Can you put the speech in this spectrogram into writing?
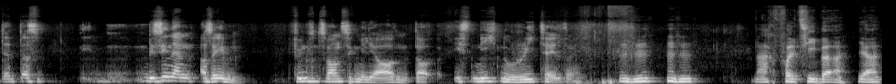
da- das, wir sind ein, also eben 25 Milliarden, da ist nicht nur Retail drin. Nachvollziehbar, ja.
